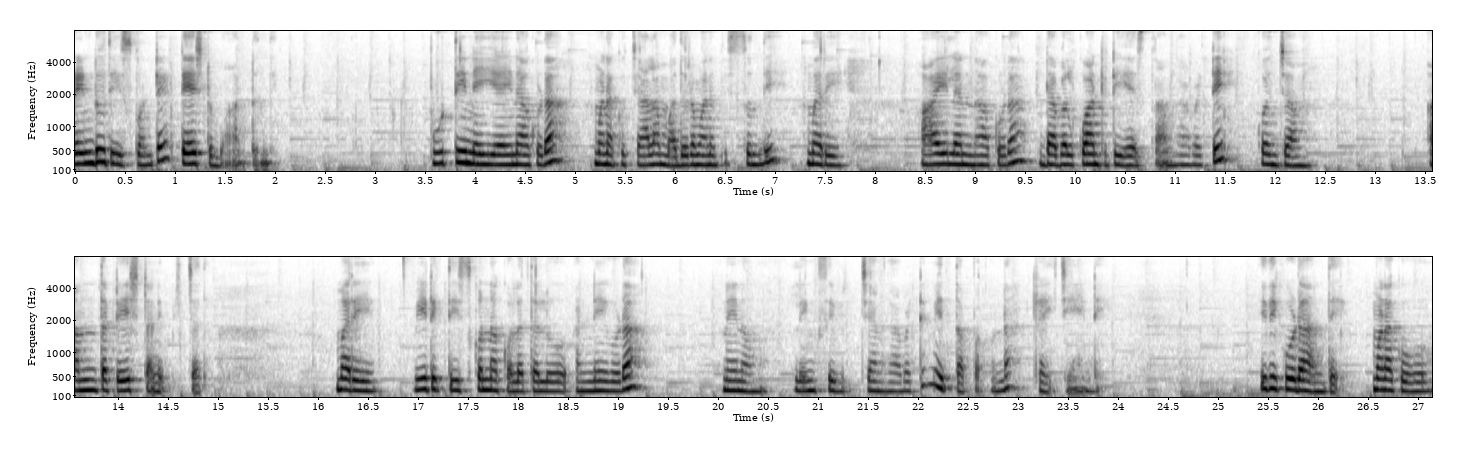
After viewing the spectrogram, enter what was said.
రెండు తీసుకుంటే టేస్ట్ బాగుంటుంది. పూర్తి నెయ్యి అయినా కూడా మనకు చాలా మధురం అనిపిస్తుంది. మరి ఆయిల్ అన్నా కూడా డబల్ క్వాంటిటీ వేస్తాం కాబట్టి కొంచెం అంత టేస్ట్ అనిపించదు. మరి వీటికి తీసుకున్న కొలతలు అన్నీ కూడా నేను లింక్స్ ఇచ్చాను కాబట్టి మీరు తప్పకుండా ట్రై చేయండి. ఇది కూడా అంతే. మనకు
